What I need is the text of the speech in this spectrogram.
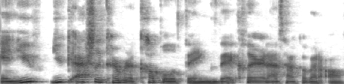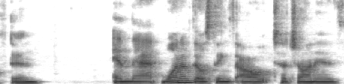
And you've you actually covered a couple of things that Claire and I talk about often. And that one of those things I'll touch on is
